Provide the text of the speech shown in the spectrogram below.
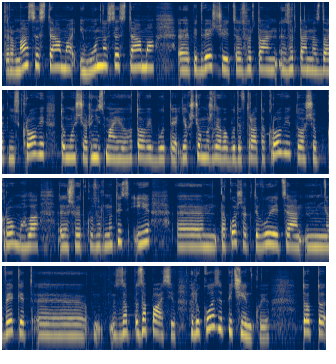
травна система, імунна система, підвищується згорталь- згортальна здатність крові, тому що організм має готовий бути, якщо можливо буде втрата крові, то щоб кров могла швидко згорнутись, і е, також активується викид е, запасів глюкози печінкою. Тобто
